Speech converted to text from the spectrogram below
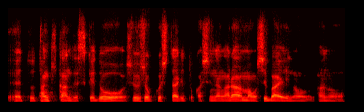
えっと、短期間ですけど、就職したりとかしながら、まあ、お芝居の、あの、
